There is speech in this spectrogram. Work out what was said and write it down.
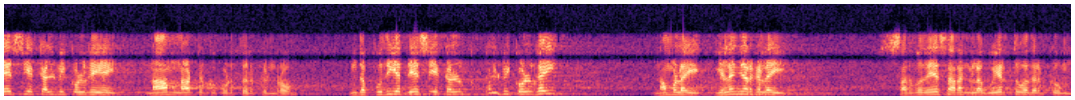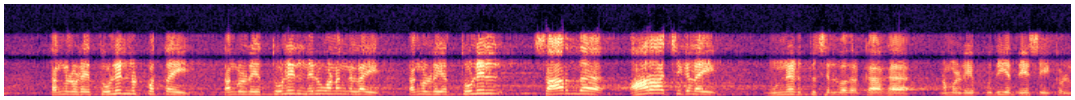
தேசிய கல்விக் கொள்கையை நாம் நாட்டுக்கு கொடுத்திருக்கின்றோம். இந்த புதிய தேசிய கல் கல்விக் கொள்கை நம்மளை இளைஞர்களை சர்வதேச அரங்கில் உயர்த்துவதற்கும் தங்களுடைய தொழில்நுட்பத்தை தங்களுடைய தொழில் நிறுவனங்களை தங்களுடைய தொழில் சார்ந்த ஆராய்ச்சிகளை முன்னெடுத்து செல்வதற்காக நம்மளுடைய புதிய தேசிய கொள்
